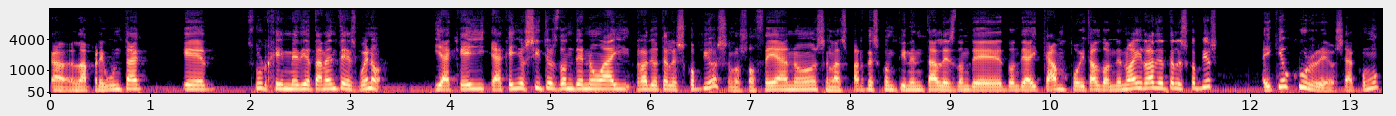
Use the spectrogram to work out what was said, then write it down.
la pregunta que surge inmediatamente es, bueno, y aquellos sitios donde no hay radiotelescopios, en los océanos, en las partes continentales donde, donde hay campo y tal, donde no hay radiotelescopios, ¿ahí qué ocurre? O sea, ¿cómo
